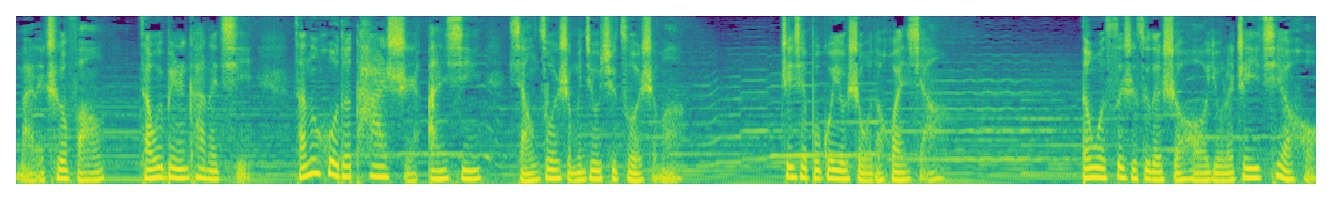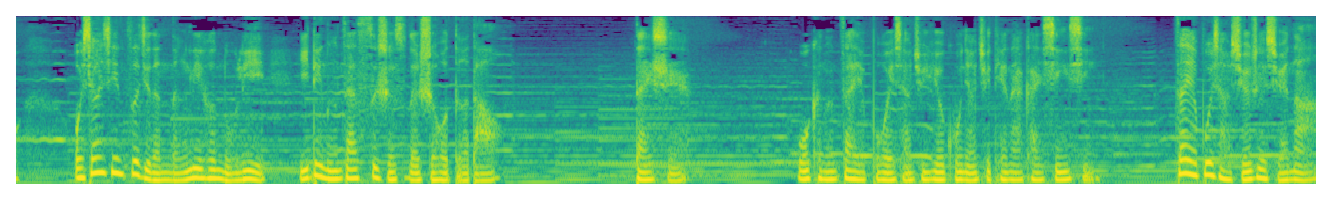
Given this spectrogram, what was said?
买了车房，才会被人看得起。才能获得踏实安心，想做什么就去做什么。这些不过又是我的幻想。等我四十岁的时候，有了这一切后，我相信自己的能力和努力一定能在四十岁的时候得到。但是，我可能再也不会想去约姑娘去天台看星星，再也不想学这学那，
